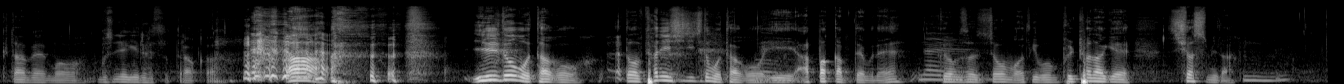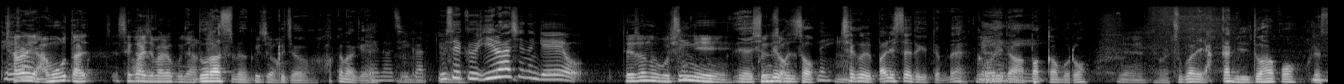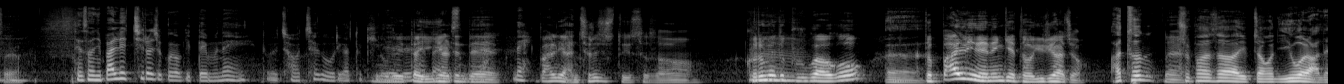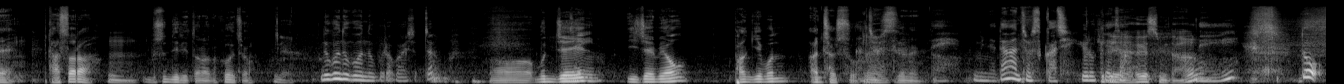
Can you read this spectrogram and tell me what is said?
그다음에 뭐 무슨 얘기를 했었더라 아까. 아 일도 못 하고 또 편히 쉬지도 못하고 네. 이 압박감 때문에 네. 그러면서 좀 어떻게 보면 불편하게 쉬었습니다. 음, 차라리 아무것도 아- 생각하지 말고 그냥 놀았으면 그죠. 그죠 화끈하게 에너지가 요새 그 일 하시는 게 어, 대선 후보 심리 예, 심리 분석 네. 책을 빨리 써야 되기 때문에 거의 네, 다 네. 압박감으로 네. 어, 중간에 약간 일도 하고 그랬어요. 대선이 빨리 치러질 거기 때문에 또 저 책을 우리가 또 기대를 우리 이따 얘기할 텐데. 네. 빨리 안 치러질 수도 있어서 그럼에도 음. 불구하고 예. 더 빨리 내는 게 더 유리하죠. 하여튼 네. 출판사 입장은 2월 안에 다 써라. 음. 무슨 일이 있더라도 그거죠. 네. 누구 누구 누구라고 하셨죠? 어, 문재인, 문재인. 이재명, 반기문, 안철수. 안철수. 네. 네, 국민의당 안철수까지 이렇게 해서 기대하겠습니다. 네. 또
